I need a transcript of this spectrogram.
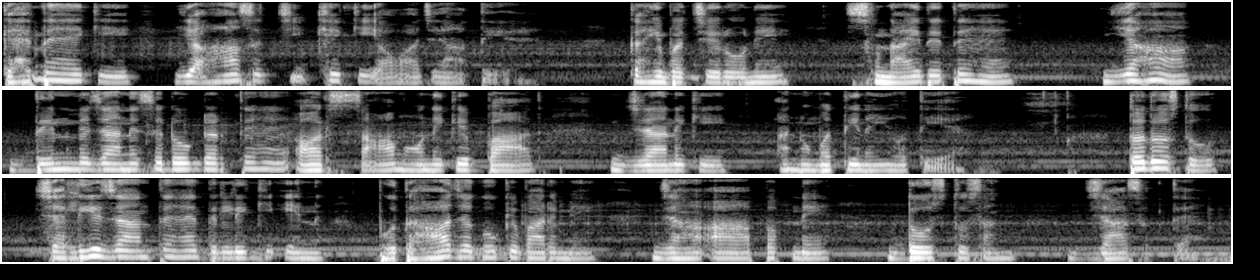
कहते हैं कि यहाँ से चीखे की आवाज़ें आती है। कहीं बच्चे रोने, सुनाई देते हैं। यहाँ दिन में जाने से लोग डरते हैं और शाम होने के बाद जाने की अनुमति नहीं होती है। तो दोस्तों, चलिए जानते हैं दिल्ली की इन भुतहा जगहों के बारे में। जहाँ आप अपने दोस्तों संग जा सकते हैं।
